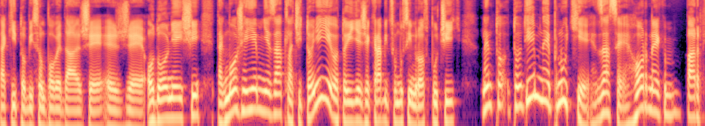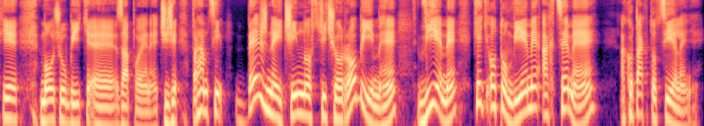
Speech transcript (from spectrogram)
takýto by som povedal, že, že odolnejší, tak môže jemne zatlačiť. To nie je o to ide, že krabicu musím rozpučiť, len to, to jemné pnutie. Zase horné partie môžu byť e, zapojené. Čiže v rámci bežnej činnosti, čo robíme, vieme, keď o tom vieme a chceme, ako takto cieľene.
